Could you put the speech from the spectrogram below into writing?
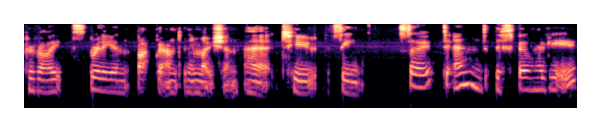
provides brilliant background and emotion uh, to the scene. So, to end this film review,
